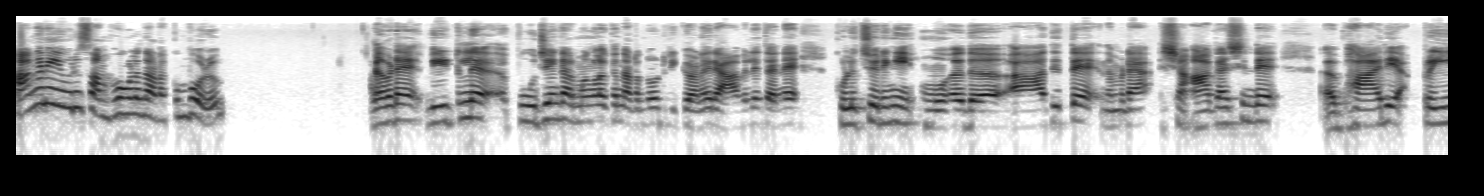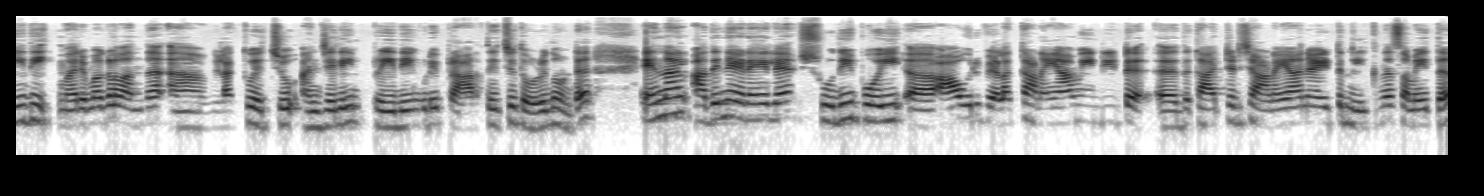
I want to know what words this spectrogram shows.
അങ്ങനെ ഈ ഒരു സംഭവങ്ങൾ നടക്കുമ്പോഴും അവിടെ വീട്ടിൽ പൂജയും കർമ്മങ്ങളൊക്കെ നടന്നുകൊണ്ടിരിക്കുകയാണ് രാവിലെ തന്നെ കുളിച്ചൊരുങ്ങി ആദ്യത്തെ നമ്മുടെ ആകാശിന്റെ ഭാര്യ പ്രീതി മരുമകൾ വന്ന് വിളക്ക് വെച്ചു. അഞ്ജലിയും പ്രീതിയും കൂടി പ്രാർത്ഥിച്ച് തൊഴുന്നുണ്ട്. എന്നാൽ അതിനിടയിൽ ശ്രുതി പോയി ആ, ഒരു വിളക്ക് അണയാൻ വേണ്ടിയിട്ട് ഇത് കാറ്റടിച്ച് അണയാനായിട്ട് നിൽക്കുന്ന സമയത്ത്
